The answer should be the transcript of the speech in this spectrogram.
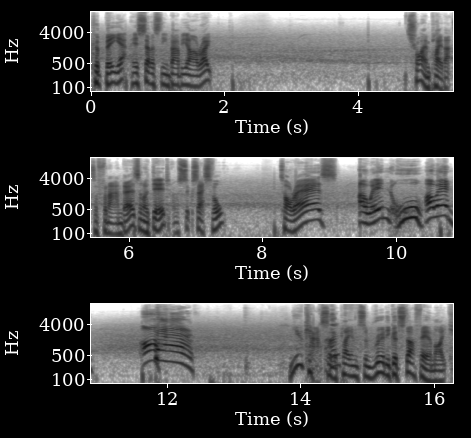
Could be, yeah. Here's Celestine Babayaro. Try and play that to Fernandez, and I did. I was successful. Torres. Owen. Oh, Owen. Oh. Yeah. Newcastle I... are playing some really good stuff here, Mike.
